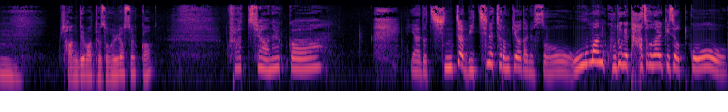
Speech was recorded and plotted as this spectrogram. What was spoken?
음, 잔디밭에서 흘렸을까? 그렇지 않을까. 야, 너 진짜 미친 애처럼 뛰어다녔어. 오만 고동에 다 전화할 기세였고.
